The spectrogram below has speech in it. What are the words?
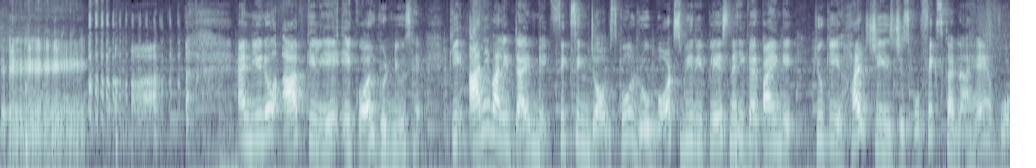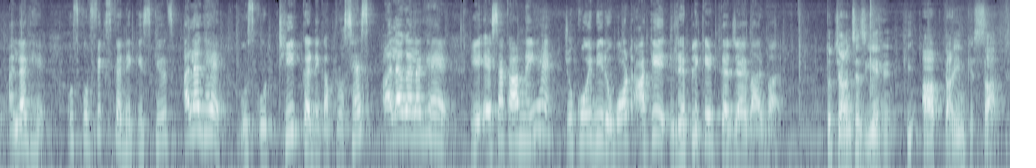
एंड यू नो आपके लिए एक और गुड न्यूज़ है कि आने वाले टाइम में फिक्सिंग जॉब्स को रोबोट्स भी रिप्लेस नहीं कर पाएँगे, क्योंकि हर चीज़ जिसको फिक्स करना है, वो अलग है। उसको फिक्स करने की स्किल्स अलग है, उसको ठीक करने का प्रोसेस अलग अलग है। ये ऐसा काम नहीं है जो कोई भी रोबोट आके रेप्लिकेट कर जाए बार बार तो चांसेस ये हैं कि आप टाइम के साथ,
